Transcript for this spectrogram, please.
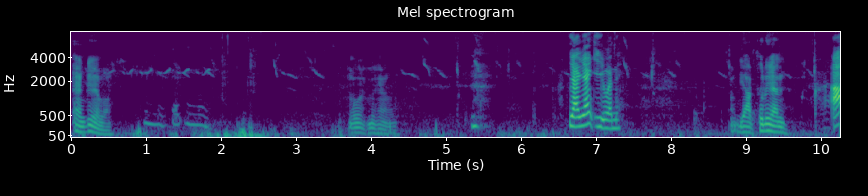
แอนกินหรือเปล่าแต่กินโอ้ยไม่แห้งอยากยังอีกวันนี้อยากทุเรียน เอา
